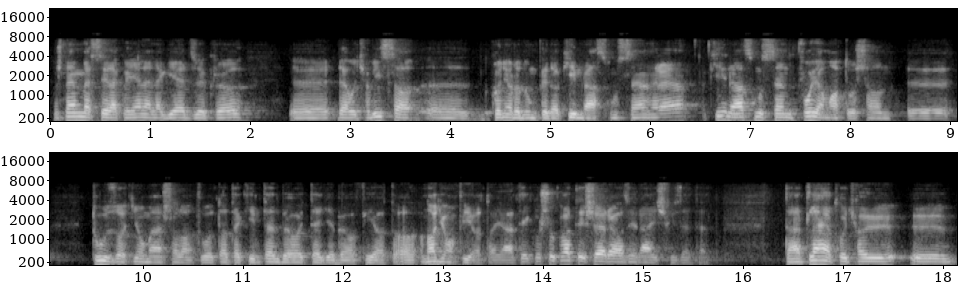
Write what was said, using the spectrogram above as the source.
most nem beszélek a jelenlegi edzőkről, de hogyha vissza kanyarodunk például Kim Rasmussenre, Kim Rasmussen folyamatosan túlzott nyomás alatt volt a tekintetben, hogy tegye be a, fiatal, a nagyon fiatal játékosokat, és erre azért rá is fizetett. Tehát lehet, hogyha ő, ő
